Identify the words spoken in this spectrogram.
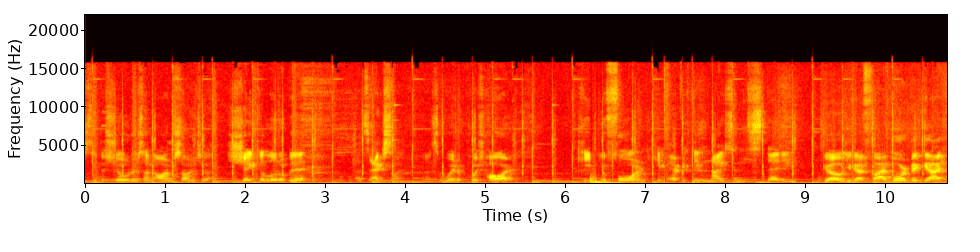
See the shoulders and arms starting to shake a little bit. That's excellent. That's a way to push hard. Keep your form, keep everything nice and steady. Go, you got five more, big guy.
